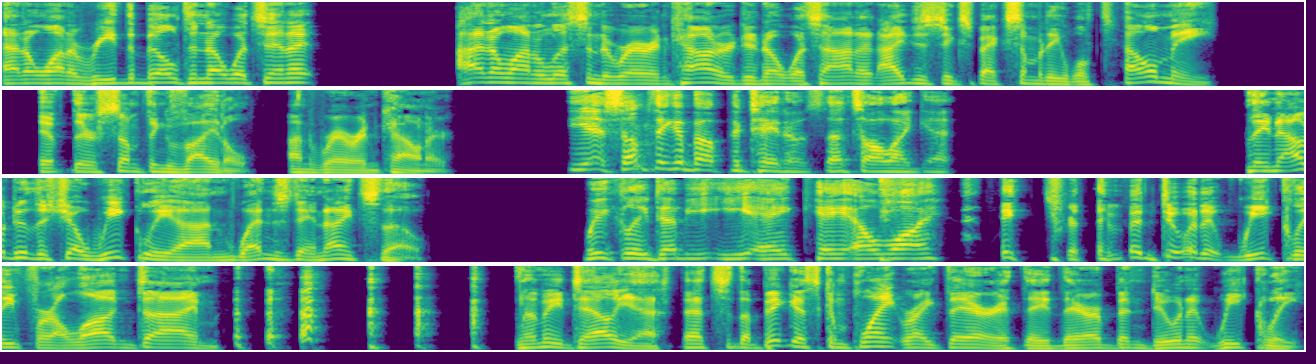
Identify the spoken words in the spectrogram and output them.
i don't want to read the bill to know what's in it i don't want to listen to rare encounter to know what's on it i just expect somebody will tell me if there's something vital on rare encounter Yeah, something about potatoes. That's all I get. They now do the show weekly on Wednesday nights, though. Weekly W E A K L Y. They've been doing it weekly for a long time. Let me tell you, that's the biggest complaint right there. They they have been doing it weekly.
